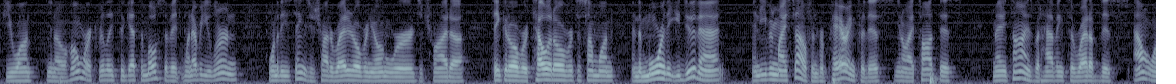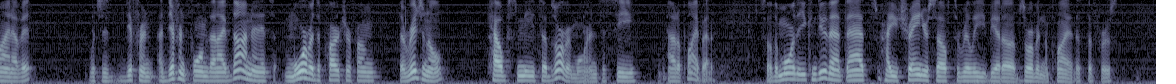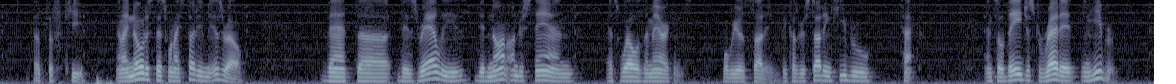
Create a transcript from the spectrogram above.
if you want, you know, homework, really to get the most of it, whenever you learn one of these things, you try to write it over in your own words, you try to think it over, tell it over to someone, and the more that you do that, and even myself in preparing for this, you know, I taught this many times, but having to write up this outline of it, which is different, a different form than I've done, and it's more of a departure from the original, helps me to absorb it more and to see how to apply it better. So the more that you can do that, that's how you train yourself to really be able to absorb it and apply it. That's the first, that's the key. And I noticed this when I studied in Israel, that uh, the Israelis did not understand as well as the Americans what we were studying because we were studying Hebrew texts. And so they just read it in Hebrew.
